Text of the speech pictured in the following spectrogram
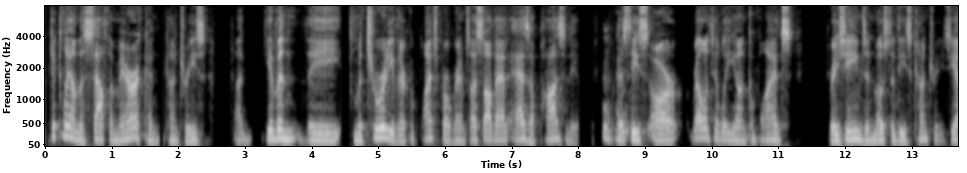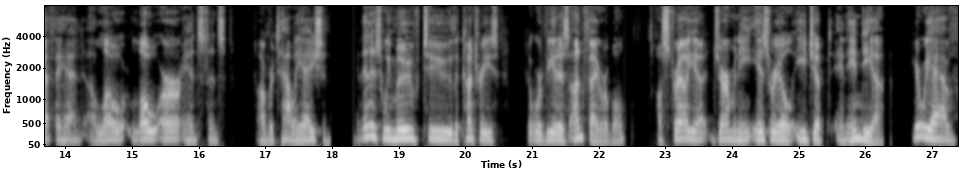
particularly on the South American countries. Uh, given the maturity of their compliance programs, I saw that as a positive mm-hmm. because these are relatively young compliance regimes in most of these countries, yet they had a low, lower instance of retaliation. And then as we move to the countries that were viewed as unfavorable, Australia, Germany, Israel, Egypt, and India, here we have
